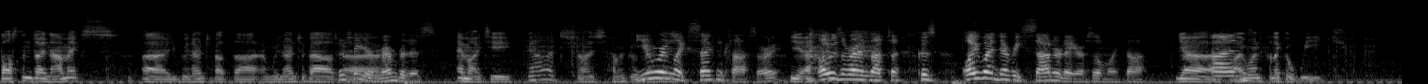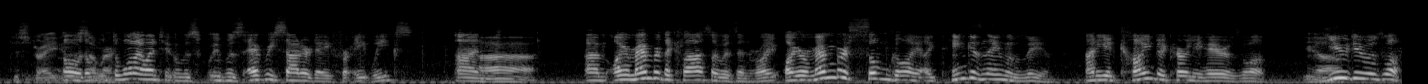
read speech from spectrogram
Boston Dynamics, uh, we learned about that, and we learned about So think you uh, remember this. MIT. Yeah, I just, I just have a good. You were in like second class, right? yeah, I was around that time because I went every Saturday or something like that. yeah. I went for like a week, just straight. In Oh, the, the, the one I went to it was it was every Saturday for eight weeks, and Ah, um I remember the class I was in. Right, I remember some guy. I think his name was Liam, and he had kind of curly hair as well. Yeah. You do as well.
